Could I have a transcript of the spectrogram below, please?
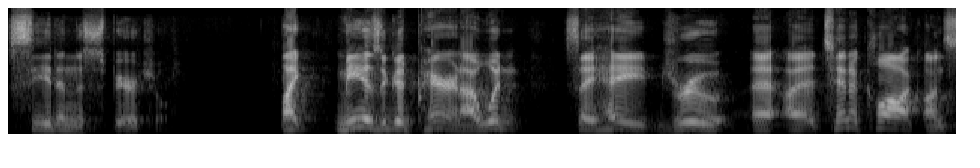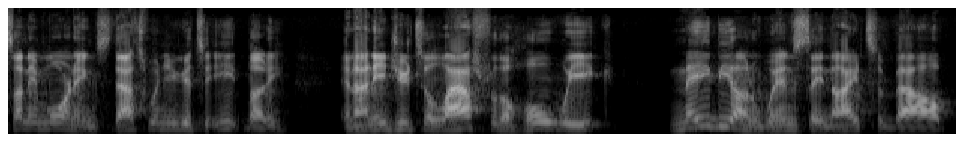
see it in the spiritual? Like me as a good parent, I wouldn't say, hey, Drew, at 10 o'clock on Sunday mornings, that's when you get to eat, buddy. And I need you to last for the whole week. Maybe on Wednesday nights about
